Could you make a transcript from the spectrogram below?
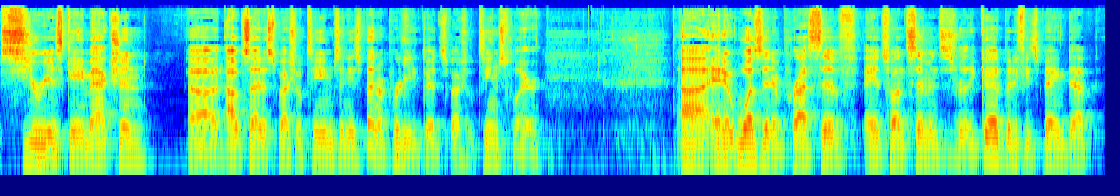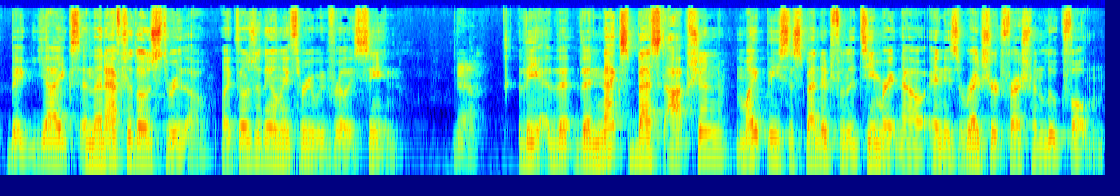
serious game action uh, outside of special teams, and he's been a pretty good special teams player. Uh, and it wasn't impressive. Antjuan Simmons is really good, but if he's banged up, big yikes. And then after those three, though, like those are the only three we've really seen. yeah. The, the the next best option might be suspended from the team right now, and he's a redshirt freshman, Luke Fulton.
